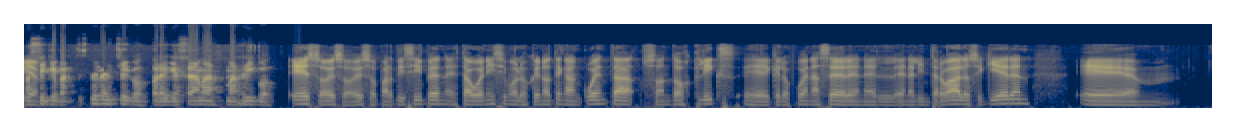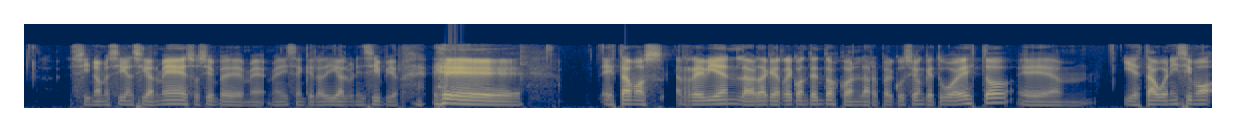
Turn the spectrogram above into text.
Así que participen chicos para que sea más, más rico. Eso, eso, eso, participen, está buenísimo. Los que no tengan cuenta son dos clics eh, que los pueden hacer en el, en el intervalo si quieren. Em, si no me siguen, síganme, eso siempre me, dicen que lo diga al principio. Eh, estamos re bien, la verdad que re contentos con la repercusión que tuvo esto. Em, y está buenísimo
